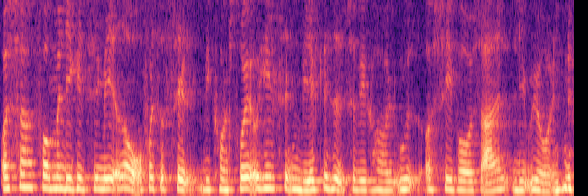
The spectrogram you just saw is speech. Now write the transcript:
Og så får man legitimeret over for sig selv. Vi konstruerer jo hele tiden en virkelighed, så vi kan holde ud og se vores eget liv i øjnene.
